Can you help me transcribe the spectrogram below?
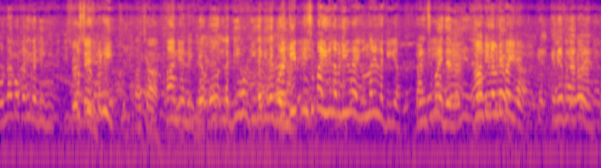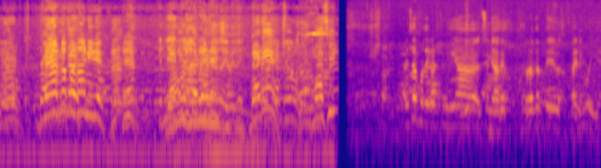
ਉਹਨਾਂ ਕੋਲ ਕਿਹੜੀ ਗੱਡੀ ਸੀ? ਉਹ ਸਵਿਫਟ ਗਈ ਅੱਛਾ। ਹਾਂਜੀ ਹਾਂਜੀ। ਤੇ ਉਹ ਲੱਗੀ ਹੁਣ ਕਿਹਦੇ ਕਿਹਦੇ ਗੋਲੀ ਲੱਗੀ ਪ੍ਰਿੰਸ ਭਾਈ ਦੀ ਲਵਲੀ ਹੋਈ ਉਹਨਾਂ ਦੀ ਲੱਗੀ ਆ। ਪ੍ਰਿੰਸ ਭਾਈ ਦੇ ਲਵਲੀ ਹਾਂਜੀ ਲਵਲੀ ਭਾਈ ਦੇ। ਕਿੰਨੇ ਫਾਇਰ ਹੋਏ? ਖੈਰ ਦਾ ਪਤਾ ਨਹੀਂ ਜੇ। ਕਿੰਨੇ ਡੈਡੀ ਮਾਸੀ। ਐਸਾ ਫਤਿਹਗੜ੍ਹ ਚੂੜੀਆਂ ਸੁਨਿਆਰੇ ਬ੍ਰਦਰ ਤੇ ਫਾਇਰਿੰਗ ਹੋਈ ਹੈ।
